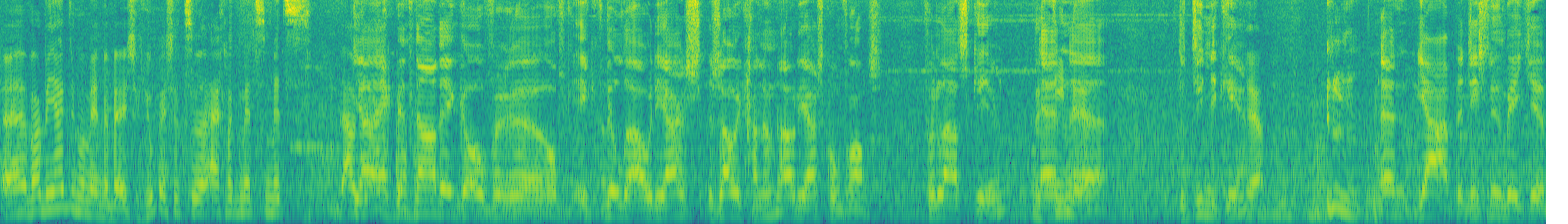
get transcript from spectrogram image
Ja. ja. Eh, waar ben jij op dit moment mee bezig, Joep? Is het eh, eigenlijk met, met de Ja, oudejaarsconferentie? ik ben het nadenken over eh, of ik, ik wil de oudejaars, zou ik gaan doen, de oudejaarsconferentie. Voor de laatste keer. De tiende, eh, de tiende keer. Ja. En ja, het is nu een beetje...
